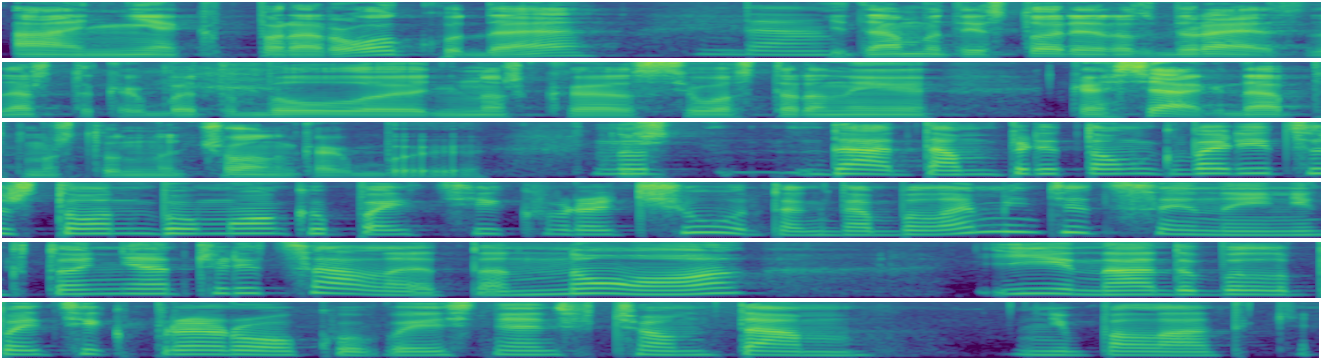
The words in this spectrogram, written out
а не к пророку, да, Да. и там эта история разбирается, да, что как бы это был э, немножко с его стороны косяк, да, потому что, ну, что он как бы... Ну, есть- да, там при том говорится, что он бы мог и пойти к врачу. Тогда была медицина, и никто не отрицал это. Но и надо было пойти к пророку, выяснять, в чем там неполадки.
